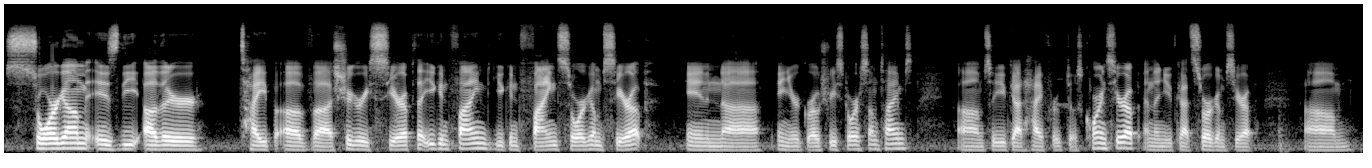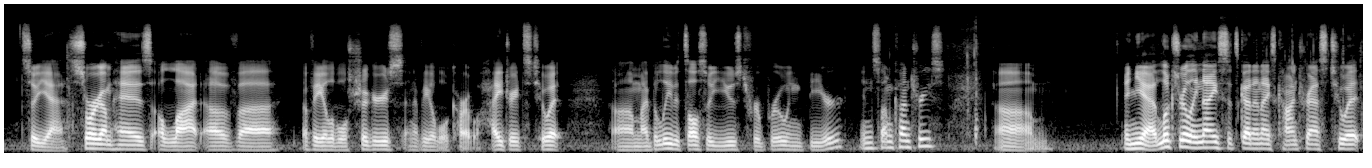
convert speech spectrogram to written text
sorghum is the other type of uh, sugary syrup that you can find. You can find sorghum syrup in, uh, in your grocery store sometimes. Um, so you've got high fructose corn syrup and then you've got sorghum syrup. Um, so yeah, sorghum has a lot of uh, available sugars and available carbohydrates to it. Um, I believe it's also used for brewing beer in some countries. Um, and yeah, it looks really nice. It's got a nice contrast to it.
